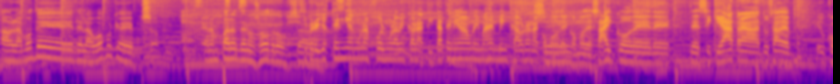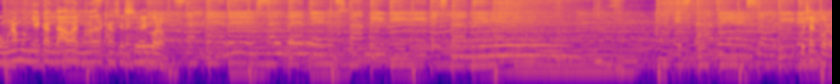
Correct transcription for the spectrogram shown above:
hablamos de, de la voz porque so- eran pares de nosotros. o sea, Sí, pero ellos tenían una fórmula bien cabrona. Tita tenía una imagen bien cabrona, como Sí. de como de psycho, de, de, de psiquiatra, tú sabes, con una muñeca andaba en una de las canciones. Sí. Coro. Escucha el coro.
